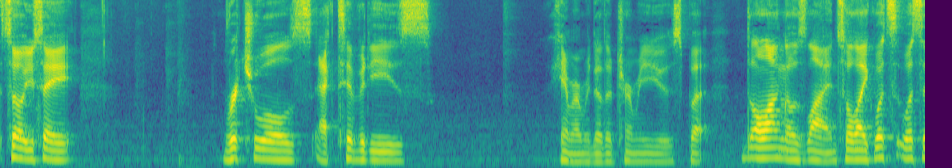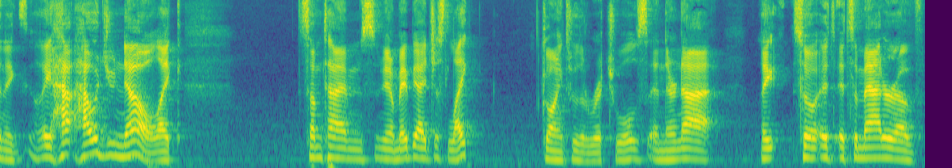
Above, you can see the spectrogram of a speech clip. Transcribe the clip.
so you say rituals, activities. I can't remember the other term you used, but along those lines. So, like, what's what's an ex- like? How how would you know? Like, sometimes you know maybe I just like going through the rituals, and they're not like. So it's it's a matter of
